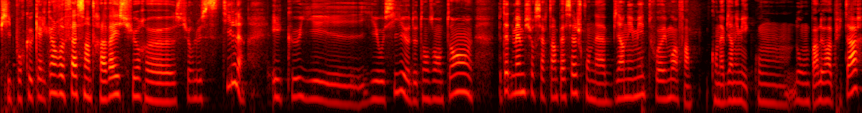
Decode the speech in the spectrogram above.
puis pour que quelqu'un refasse un travail sur, euh, sur le style et qu'il y, y ait, aussi euh, de temps en temps, peut-être même sur certains passages qu'on a bien aimés, toi et moi, enfin qu'on a bien aimé, qu'on, dont on parlera plus tard,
